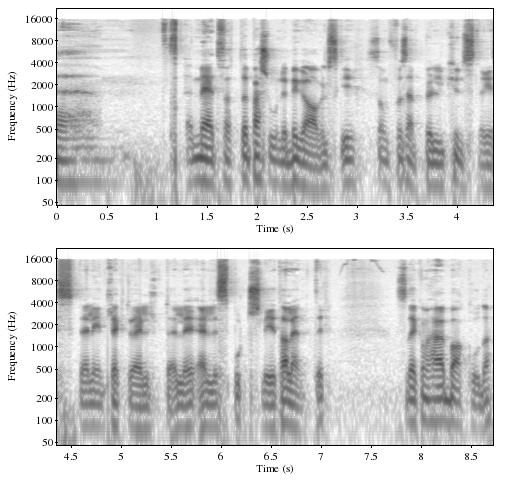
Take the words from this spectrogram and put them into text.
eh, medfødte personlige begavelser, som f.eks. kunstnerisk eller intellektuelt eller, eller, sportslige talenter. Så det kan vi ha i bakhodet.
